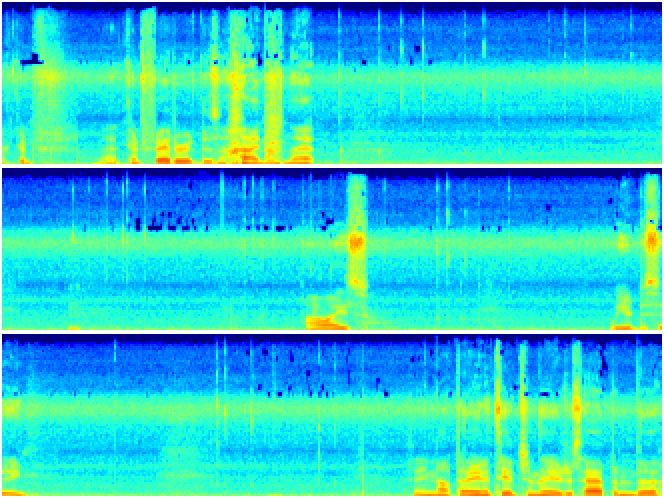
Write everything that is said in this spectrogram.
a conf- a Confederate design on that. Always weird to see. Not paying attention there. Just happened to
